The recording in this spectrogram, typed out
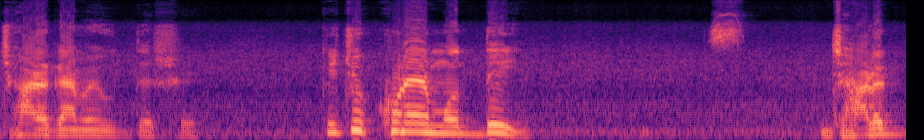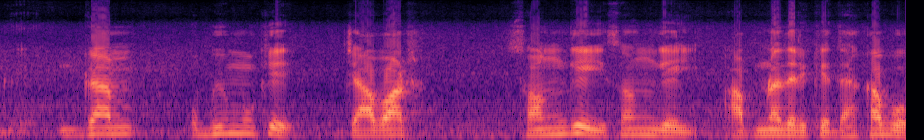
ঝাড়গ্রামের উদ্দেশ্যে। কিছুক্ষণের মধ্যেই ঝাড়গ্রাম অভিমুখে যাওয়ার সঙ্গেই সঙ্গেই আপনাদেরকে দেখাবো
